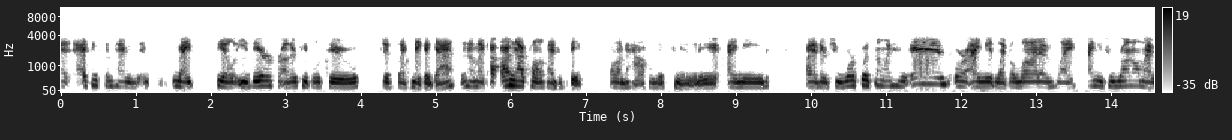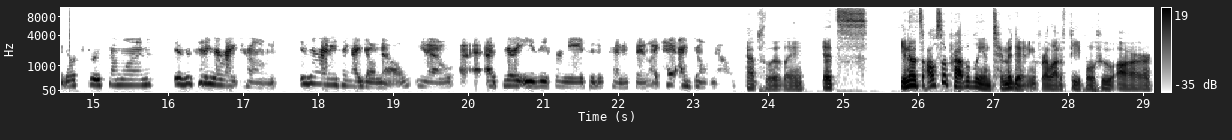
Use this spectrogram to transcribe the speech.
I think sometimes it might feel easier for other people to just like make a guess. And I'm like, I- am not qualified to speak on behalf of this community. I need either to work with someone who is, or I need like a lot of like, I need to run all my work through someone. Is this hitting the right tone? Is there anything I don't know? You know, I, it's very easy for me to just kind of say, like, hey, I don't know. Absolutely. It's, you know, it's also probably intimidating for a lot of people who are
